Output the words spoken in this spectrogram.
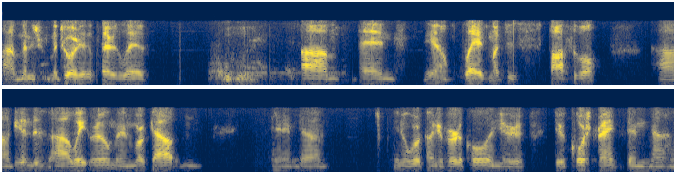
uh, majority of the players live. Mm-hmm. Um, and you know play as much as possible. Uh, get into uh, weight room and work out and and um, you know work on your vertical and your your core strength and uh,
